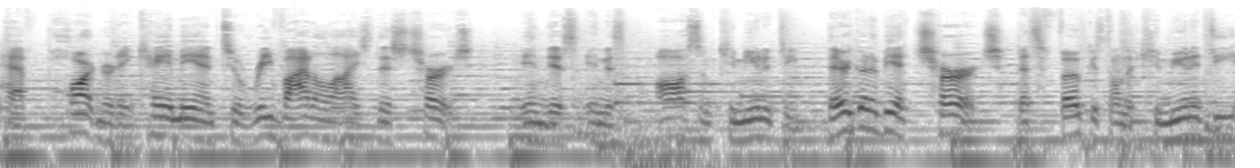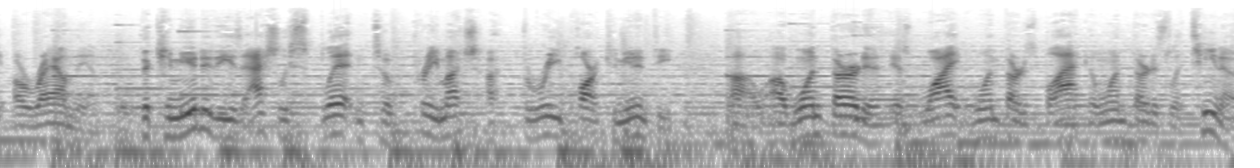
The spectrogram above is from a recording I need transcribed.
have partnered and came in to revitalize this church in this in this awesome community. They're going to be a church that's focused on the community around them. The community is actually split into pretty much a three-part community. Uh, uh, one third is, is white, one third is black, and one third is Latino.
